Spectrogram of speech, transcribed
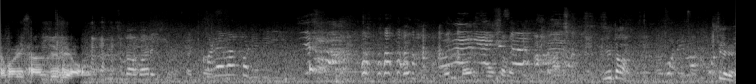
残り30秒一番悪い。これはこれでい。い。出た来てる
